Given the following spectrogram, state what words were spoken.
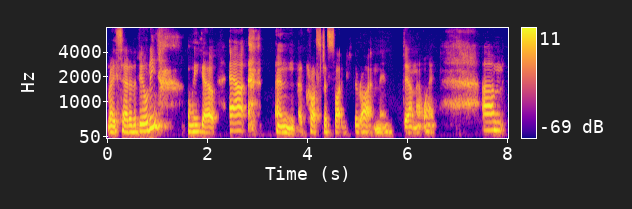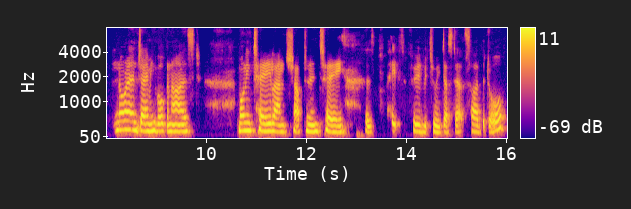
race out of the building, we go out and across just slightly to the right and then down that way. Um, Nora and Jamie have organised morning tea, lunch, afternoon tea. There's heaps of food which will be just outside the door.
